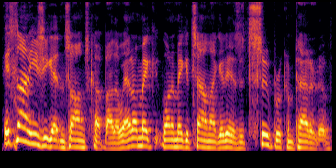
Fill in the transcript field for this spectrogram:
It's not easy getting songs cut, by the way. I don't make want to make it sound like it is. It's super competitive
